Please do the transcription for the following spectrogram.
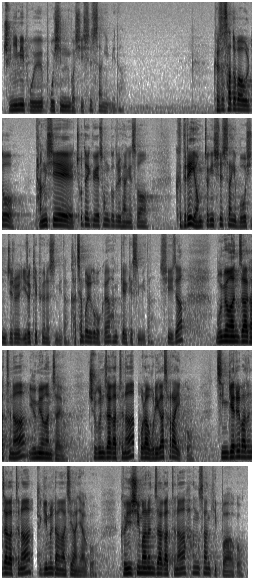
주님이 보신 것이 실상입니다. 그래서 사도 바울도 당시의 초대교회 성도들을 향해서 그들의 영적인 실상이 무엇인지를 이렇게 표현했습니다. 같이 한번 읽어볼까요? 함께 읽겠습니다. 시작. 무명한 자 같으나 유명한 자요. 죽은 자 같으나 보라 우리가 살아 있고 징계를 받은 자 같으나 죽임을 당하지 아니하고 근심하는 자 같으나 항상 기뻐하고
